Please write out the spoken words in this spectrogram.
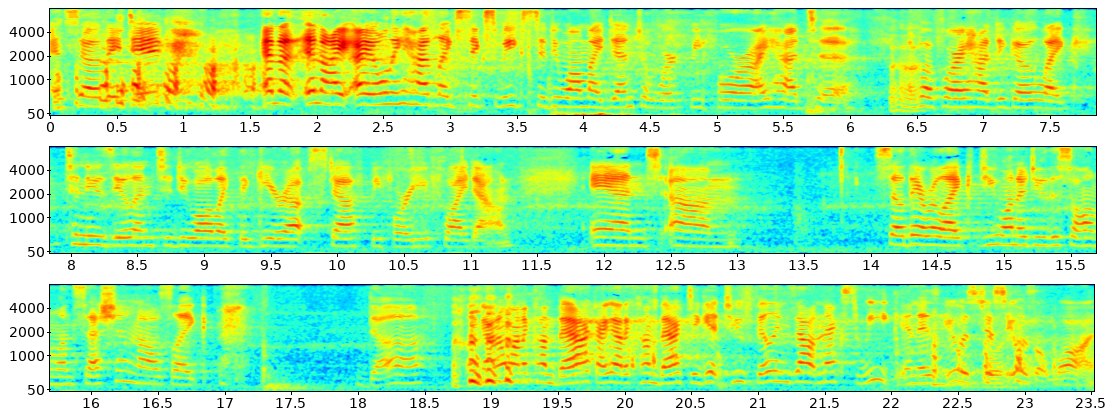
And so they did, and I- and I, I only had like six weeks to do all my dental work before I had to before I had to go like to New Zealand to do all like the gear up stuff before you fly down, and um, so they were like, "Do you want to do this all in one session?" And I was like, "Duh! Like I don't want to come back. I got to come back to get two fillings out next week." And it, it was just it was a lot.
